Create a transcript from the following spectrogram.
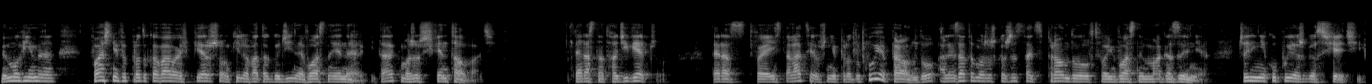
My mówimy, właśnie wyprodukowałeś pierwszą kilowatogodzinę własnej energii, tak? Możesz świętować. Teraz nadchodzi wieczór. Teraz twoja instalacja już nie produkuje prądu, ale za to możesz korzystać z prądu w twoim własnym magazynie, czyli nie kupujesz go z sieci,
